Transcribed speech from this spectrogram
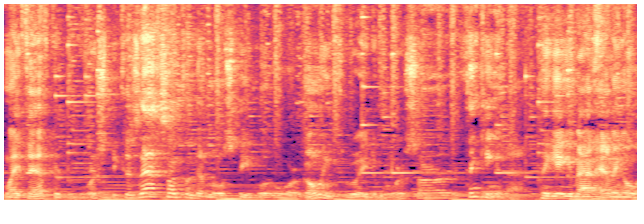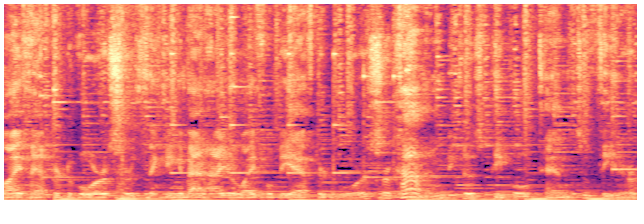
life after divorce because that's something that most people who are going through a divorce are thinking about. Thinking about having a life after divorce or thinking about how your life will be after divorce are common because people tend to fear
